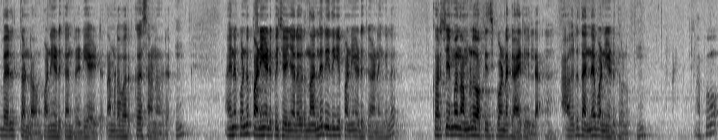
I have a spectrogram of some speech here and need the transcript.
വെൽത്ത് ഉണ്ടാവും പണിയെടുക്കാൻ റെഡി ആയിട്ട്. നമ്മുടെ വർക്കേഴ്സാണ് അവർ അതിനെക്കൊണ്ട് പണിയെടുപ്പിച്ച് കഴിഞ്ഞാൽ അവർ നല്ല രീതിക്ക് പണിയെടുക്കുകയാണെങ്കിൽ കുറച്ച് കഴിയുമ്പോൾ നമ്മൾ ഓഫീസിൽ പോകേണ്ട കാര്യമില്ല. അവർ തന്നെ പണിയെടുത്തോളും. അപ്പോൾ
